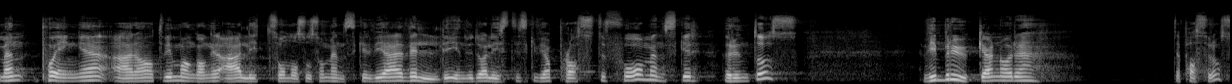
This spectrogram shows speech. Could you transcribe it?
Men poenget er at vi mange ganger er litt sånn også som mennesker. Vi er veldig individualistiske. Vi har plass til få mennesker rundt oss. Vi bruker når det passer oss.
